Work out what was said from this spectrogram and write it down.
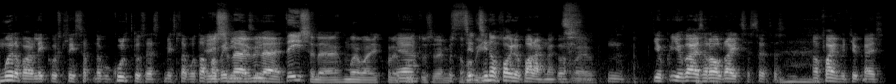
mõrvarlikust lihtsalt nagu kultusest, mis nagu ja tapab siis läheb üle teisele mõrvalikule jah, kultusele, mis siin siin on palju parem nagu. You, you guys are all right ses suhtes. I m fine with you guys.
